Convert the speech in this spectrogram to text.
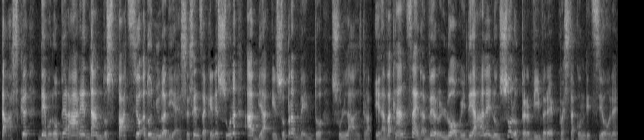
task devono operare dando spazio ad ognuna di esse senza che nessuna abbia il sopravvento sull'altra. E la vacanza è davvero il luogo ideale non solo per vivere questa condizione,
